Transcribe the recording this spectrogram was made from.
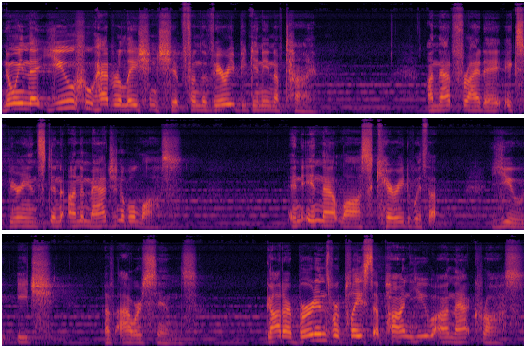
Knowing that you, who had relationship from the very beginning of time, on that Friday experienced an unimaginable loss. And in that loss, carried with you each of our sins. God, our burdens were placed upon you on that cross.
